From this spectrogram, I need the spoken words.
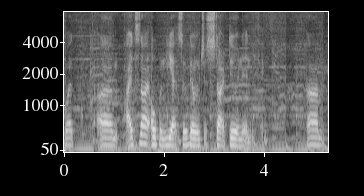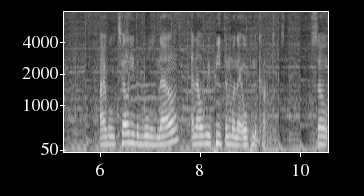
but um, it's not open yet, so don't just start doing anything. Um, I will tell you the rules now, and I'll repeat them when I open the contest. So,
